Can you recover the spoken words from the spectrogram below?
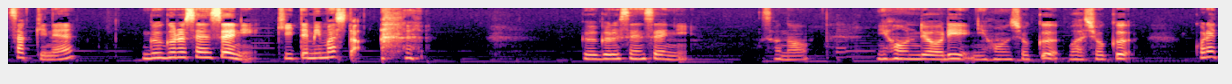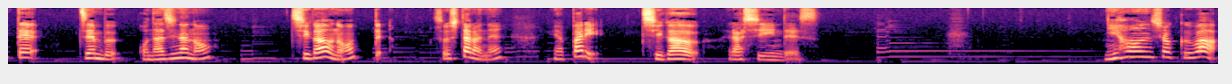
さっきね Google 先生に聞いてみました。Google 先生にその日本料理日本食和食これって全部同じなの？違うの？って。そしたらねやっぱり違うらしいんです。日本食は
